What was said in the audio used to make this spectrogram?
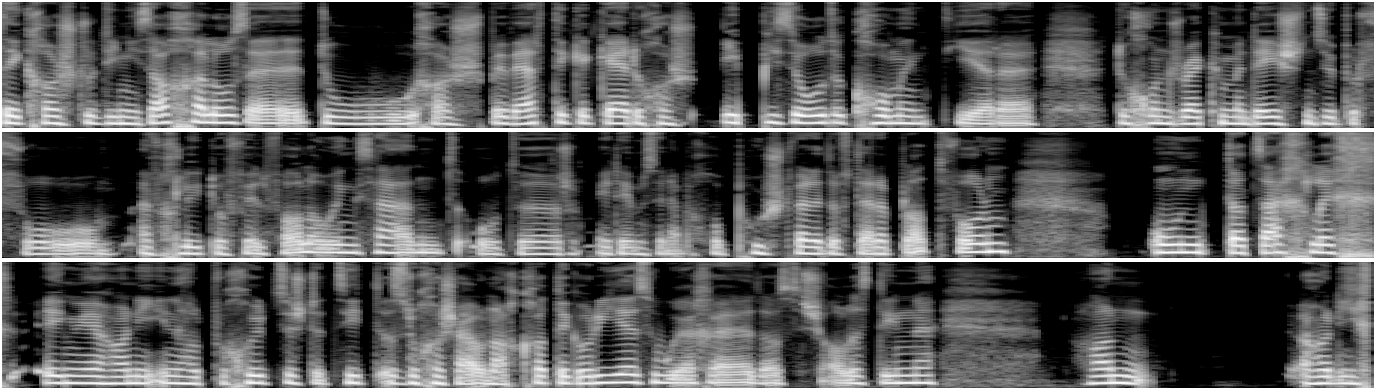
Dort kannst du deine Sachen hören, du kannst Bewertungen geben, du kannst Episoden kommentieren, du kannst Recommendations über von einfach Leuten, die viele Followings haben oder in dem Sinne einfach gepusht werden auf dieser Plattform. Und tatsächlich irgendwie habe ich innerhalb von kürzester Zeit, also du kannst auch nach Kategorien suchen, das ist alles drin, habe habe ich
